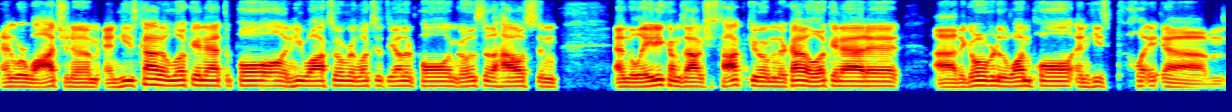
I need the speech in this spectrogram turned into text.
and we're watching him, and he's kind of looking at the pole, and he walks over and looks at the other pole and goes to the house, and and the lady comes out and she's talking to him, and they're kind of looking at it. Uh, they go over to the one pole, and he's play um,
